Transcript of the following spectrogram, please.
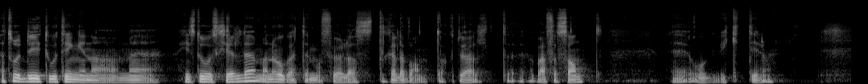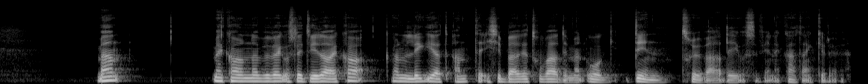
jeg tror de to tingene med historisk kilde, men òg at det må føles relevant, aktuelt, eh, i hvert fall sant, og viktig. da. Men vi kan bevege oss litt videre. Hva kan det ligge i at NT ikke bare er troverdig, men òg din troverdig, Josefine? Hva tenker du?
